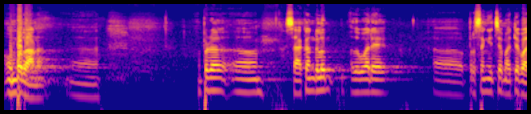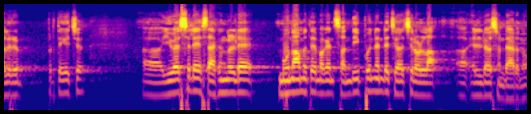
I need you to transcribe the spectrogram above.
ഒമ്പതാണ്. അപ്പോൾ സാക്കങ്ങളും അതുപോലെ പ്രസംഗിച്ച മറ്റ് പലരും പ്രത്യേകിച്ച് യു എസിലെ സാക്കങ്ങളുടെ മൂന്നാമത്തെ മകൻ സന്ദീപ് പുന്നന്റെ ചേർച്ചിലുള്ള എൽഡേഴ്സ് ഉണ്ടായിരുന്നു.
